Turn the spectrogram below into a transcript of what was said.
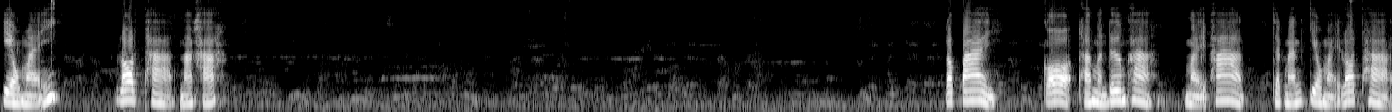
เกี่ยวไหมลอดผ่านนะคะ ต่อไปก็ทำเหมือนเดิมค่ะ ไหมพาด จากนั้นเกี่ยวไหมลอดผ่าน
